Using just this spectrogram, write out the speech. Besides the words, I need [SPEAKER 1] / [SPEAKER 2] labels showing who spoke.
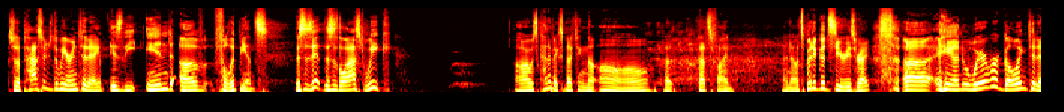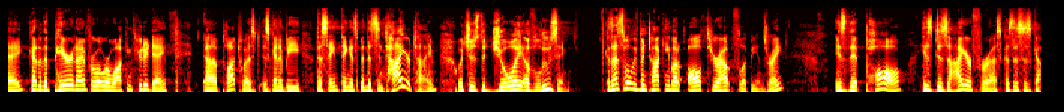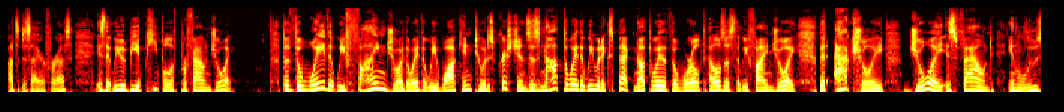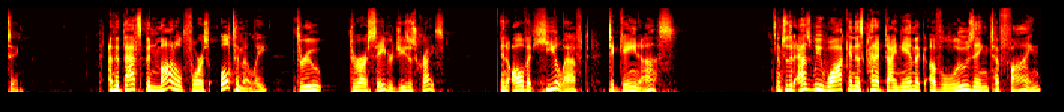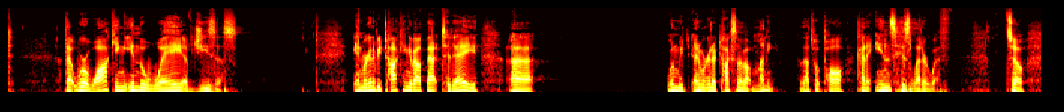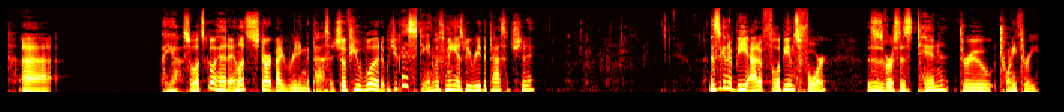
[SPEAKER 1] so the passage that we are in today is the end of Philippians. This is it. This is the last week. Oh, I was kind of expecting the oh, but that's fine. I know it's been a good series, right? Uh, and where we're going today, kind of the paradigm for what we're walking through today, uh, plot twist is going to be the same thing it's been this entire time, which is the joy of losing. Because that's what we've been talking about all throughout Philippians, right? Is that Paul, his desire for us, because this is God's desire for us, is that we would be a people of profound joy. But the way that we find joy, the way that we walk into it as Christians, is not the way that we would expect, not the way that the world tells us that we find joy. That actually, joy is found in losing. And that that's been modeled for us ultimately through, through our Savior, Jesus Christ, and all that He left to gain us. And so that as we walk in this kind of dynamic of losing to find, that we're walking in the way of Jesus. And we're going to be talking about that today uh, when we, and we're going to talk some about money. That's what Paul kind of ends his letter with. So, uh, yeah, so let's go ahead and let's start by reading the passage. So, if you would, would you guys stand with me as we read the passage today? This is going to be out of Philippians 4. This is verses 10 through 23.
